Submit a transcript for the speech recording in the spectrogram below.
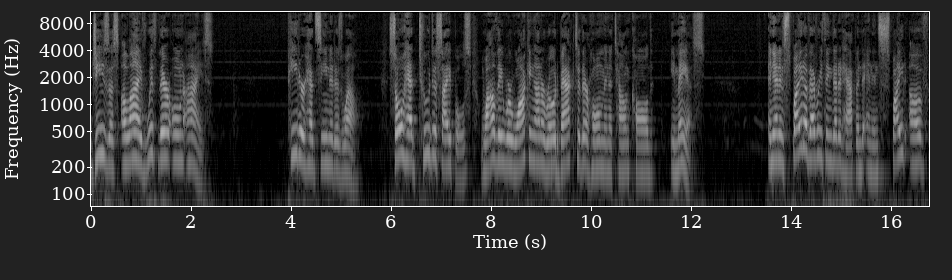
Jesus alive with their own eyes. Peter had seen it as well. So had two disciples while they were walking on a road back to their home in a town called Emmaus. And yet, in spite of everything that had happened, and in spite of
